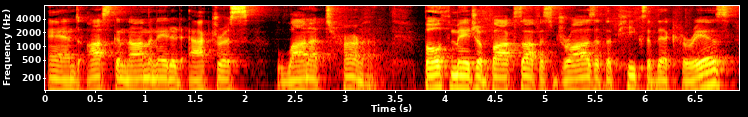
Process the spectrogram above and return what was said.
and Oscar nominated actress Lana Turner. Both major box office draws at the peaks of their careers,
